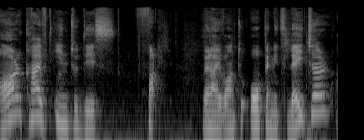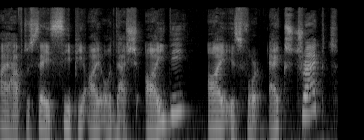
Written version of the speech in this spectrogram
archived into this file. When I want to open it later, I have to say cpio-id. I is for extract.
